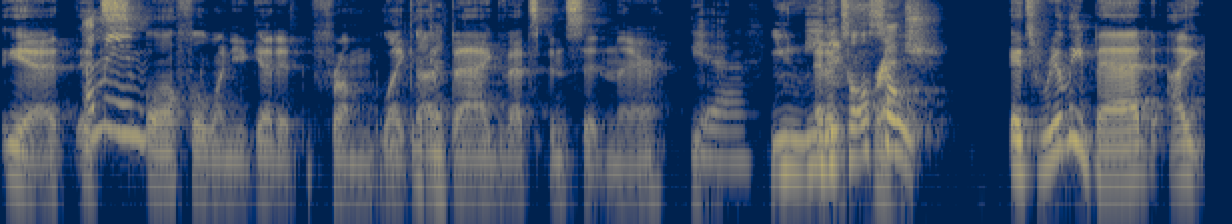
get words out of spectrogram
Yeah, it- it's I mean- awful when you get it from like, Like a, a- bag that's been sitting there. Yeah. You need And it it's also- fresh. It's really bad. I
